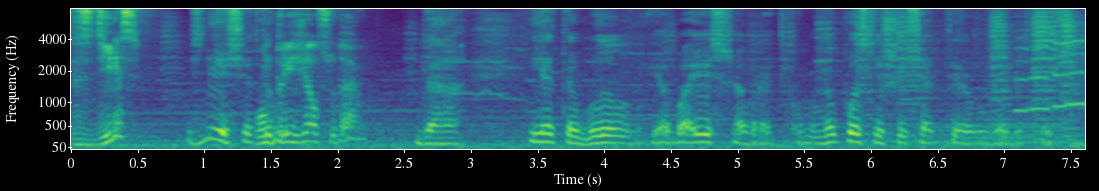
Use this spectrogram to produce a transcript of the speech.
Здесь? Здесь. Это... Он приезжал сюда? Да. И это был, я боюсь соврать, ну, после 61 -го года точно.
